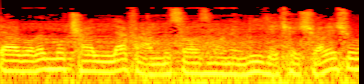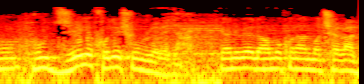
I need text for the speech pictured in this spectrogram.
در واقع مکلفن به سازمان لیگ کشورشون بودجه خودشون رو بدن. یعنی به اعلام بکنن ما چقدر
